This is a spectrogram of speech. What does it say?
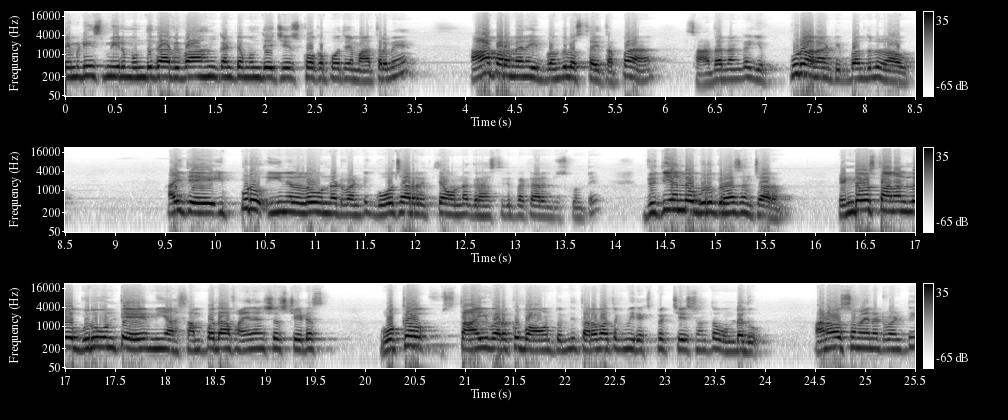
రెమెడీస్ మీరు ముందుగా వివాహం కంటే ముందే చేసుకోకపోతే మాత్రమే ఆ పరమైన ఇబ్బందులు వస్తాయి తప్ప సాధారణంగా ఎప్పుడు అలాంటి ఇబ్బందులు రావు. అయితే ఇప్పుడు ఈ నెలలో ఉన్నటువంటి గోచార రీత్యా ఉన్న గ్రహస్థితి ప్రకారం చూసుకుంటే ద్వితీయంలో గురుగ్రహ సంచారం. రెండవ స్థానంలో గురువు ఉంటే మీ ఆ సంపద ఫైనాన్షియల్ స్టేటస్ ఒక స్థాయి వరకు బాగుంటుంది. తర్వాతకు మీరు ఎక్స్పెక్ట్ చేసినంత ఉండదు. అనవసరమైనటువంటి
